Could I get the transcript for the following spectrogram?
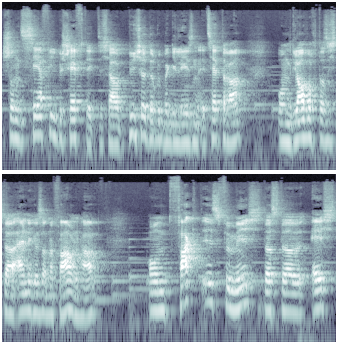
schon sehr viel beschäftigt. Ich habe Bücher darüber gelesen etc. und glaube auch, dass ich da einiges an Erfahrung habe. Und Fakt ist für mich, dass da echt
